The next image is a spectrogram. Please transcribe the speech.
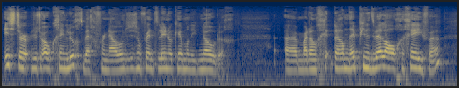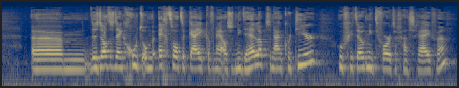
is er dus ook geen luchtwegvernauwing, dus is zo'n Ventolin ook helemaal niet nodig. Eh, maar dan, dan heb je het wel al gegeven. Ehm, dus dat is denk ik goed om echt wel te kijken van nou ja, als het niet helpt na een kwartier, hoef je het ook niet voor te gaan schrijven.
